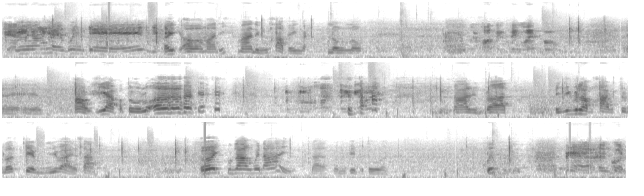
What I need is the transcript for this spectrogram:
เดี๋ยวเรื่องอะไรกุญแจหยิบเฮ้ยเอามามาดิ มาถึงกูขับเองไป ลงลงขอตึงๆไว้ปูเออเอออ้าวเหี้ยประตูลงเอ้ยดูข้อตึงพลาดผิดพลาดไอ้ยิ่งกูรำคาญประตูรถเกมนี้ไปสัตว์เฮ้ยกูนั่งไม่ได้ ได้มันปิดประตูก่อน ปึ๊บเนี่ยคือกด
